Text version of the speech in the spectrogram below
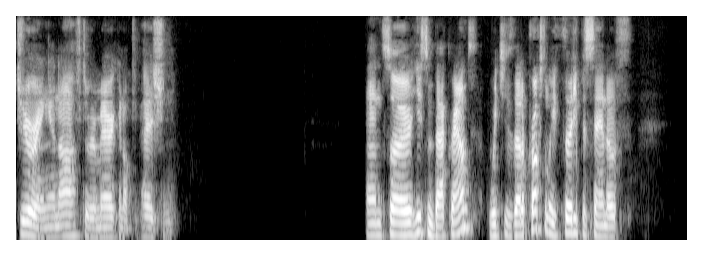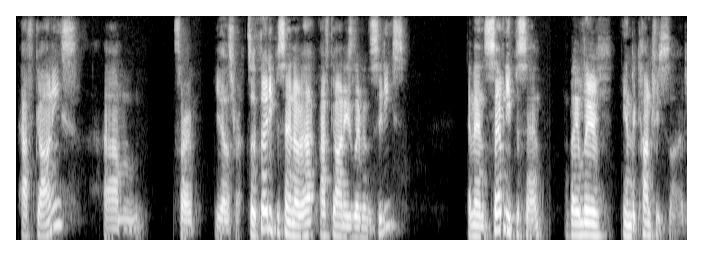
during, and after American occupation. And so here's some background, which is that approximately 30% of Afghanis, um, sorry, yeah, that's right. So 30% of Afghanis live in the cities, and then 70% they live in the countryside,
